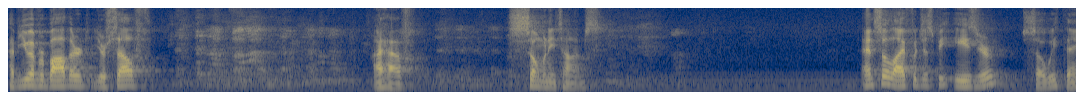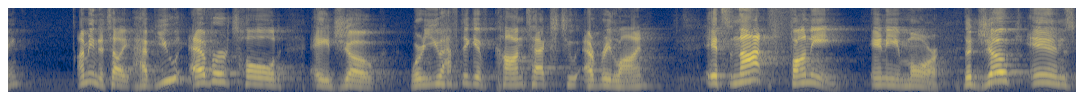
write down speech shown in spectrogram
Have you ever bothered yourself? I have. So many times. And so life would just be easier, so we think. I mean to tell you, have you ever told a joke where you have to give context to every line? It's not funny anymore. The joke ends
